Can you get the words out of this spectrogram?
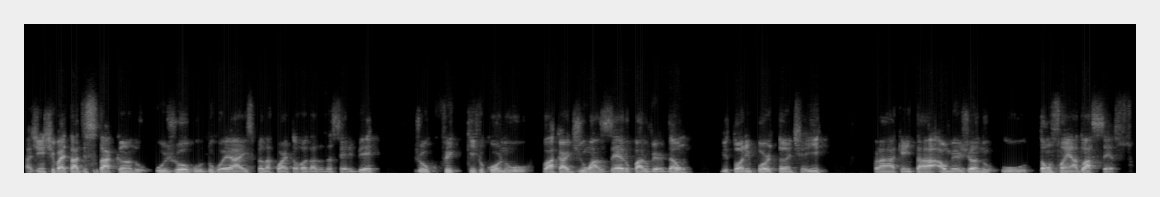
a gente vai estar destacando o jogo do Goiás pela quarta rodada da Série B. Jogo que ficou no placar de 1 a 0 para o Verdão. Vitória importante aí para quem está almejando o tão sonhado acesso.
